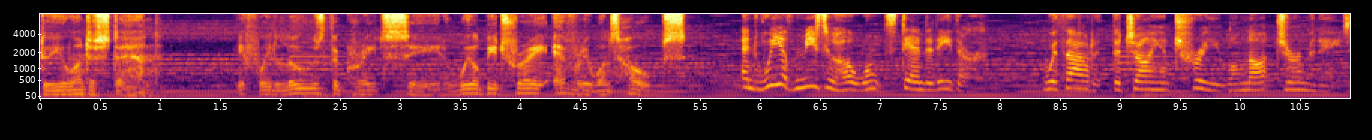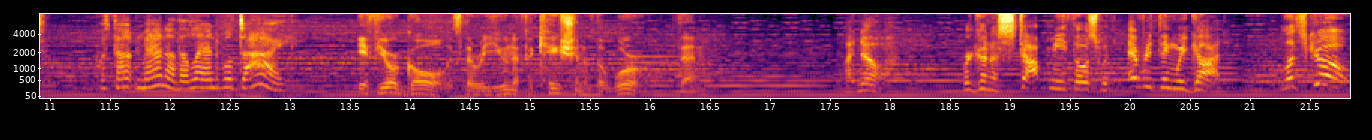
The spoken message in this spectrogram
do you understand? If we lose the Great Seed, we'll betray everyone's hopes. And we of Mizuho won't stand it either. Without it, the giant tree will not germinate. Without mana, the land will die. If your goal is the reunification of the world, then I know. We're gonna stop Mithos with everything we got. Let's go!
